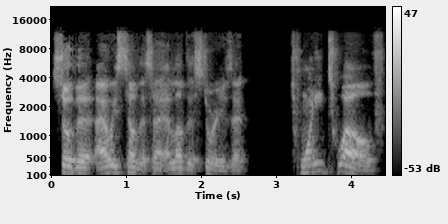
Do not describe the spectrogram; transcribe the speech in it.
So the I always tell this. I, I love this story. Is that 2012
